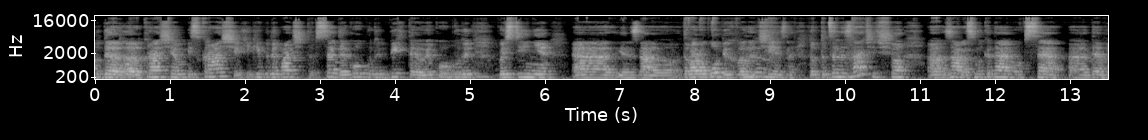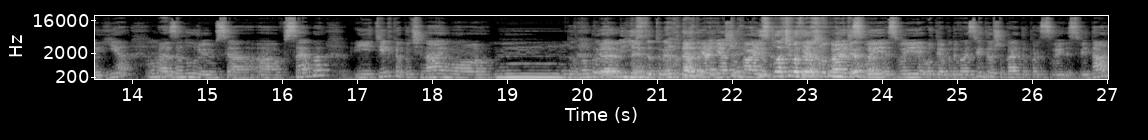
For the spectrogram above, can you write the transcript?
буде кращим із кращих, який буде бачити все, до якого будуть бігти, у якого будуть постійні, я не знаю, товарообіг величезний. Тобто це не значить, що зараз ми кидаємо все, де ви є, занурюємося в себе і тільки починаємо. м, Да, Нам принаймні е, їсти треба. Да, я, я шукаю. сплачувати Я шукаю свої, свої, от я подивилася відео, шукаю тепер свій, свій дар,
